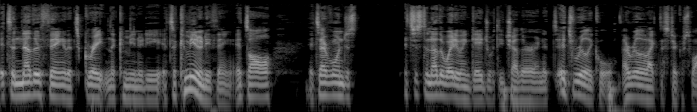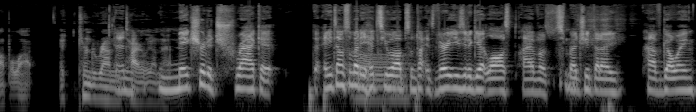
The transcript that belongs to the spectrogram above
it's another thing that's great in the community. It's a community thing. It's all, it's everyone just, it's just another way to engage with each other. And it's, it's really cool. I really like the sticker swap a lot. I turned around and entirely on that. Make sure to track it. Anytime somebody hits you Oh. up, sometimes it's very easy to get lost. I have a spreadsheet that I have going.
